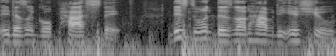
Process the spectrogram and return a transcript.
it doesn't go past it. This one does not have the issue.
